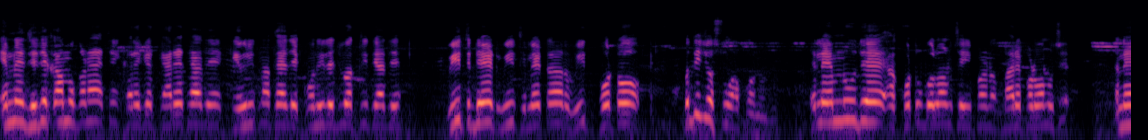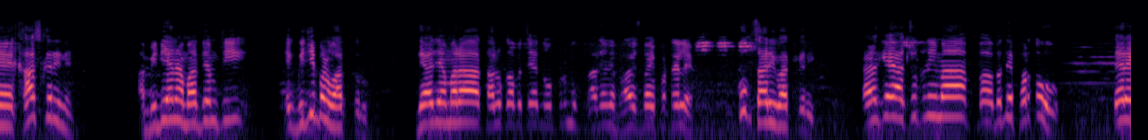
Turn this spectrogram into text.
એમને જે જે કામો ગણાયા છે, ખરેખર ક્યારે થયા છે, કેવી રીતના થયા છે, કોની રજૂઆતથી થયા છે with date with letter with photo બધી જ વસ્તુ આપવાનું છે. એટલે એમનું જે આ ખોટું બોલવાનું છે, એ પણ મારે પડવાનું છે. અને ખાસ કરીને આ મીડિયાના માધ્યમથી એક બીજી પણ વાત કરું. જે આજે અમારા તાલુકા પંચાયતના ઉપપ્રમુખ આદરણીય ભાવેશભાઈ પટેલે ખૂબ સારી વાત કરી. કારણ કે આ ચૂંટણીમાં બધે ફરતો ત્યારે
